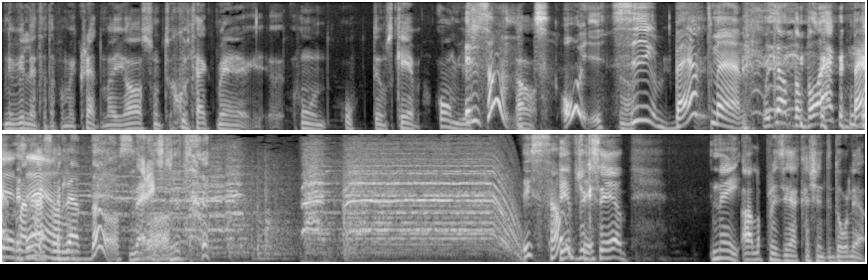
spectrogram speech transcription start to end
nu vill jag inte ta på mig cred, men jag som tog kontakt med hon och de skrev om just... Är det sant? Ja. Oj! See Batman! We got the black Batman här som räddar oss. Nej, Ja. sluta! Det är sant. Det jag försöker säga, nej, alla poliser är kanske inte dåliga.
